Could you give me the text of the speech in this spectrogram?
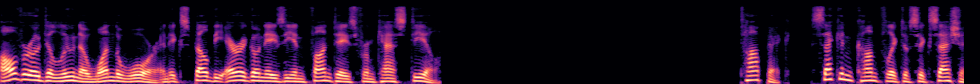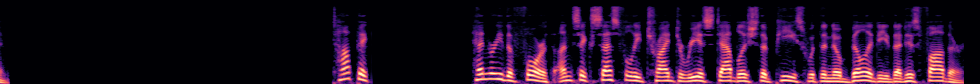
Álvaro de Luna won the war and expelled the Aragonese infantes from Castile. Second conflict of succession Henry IV unsuccessfully tried to re-establish the peace with the nobility that his father,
